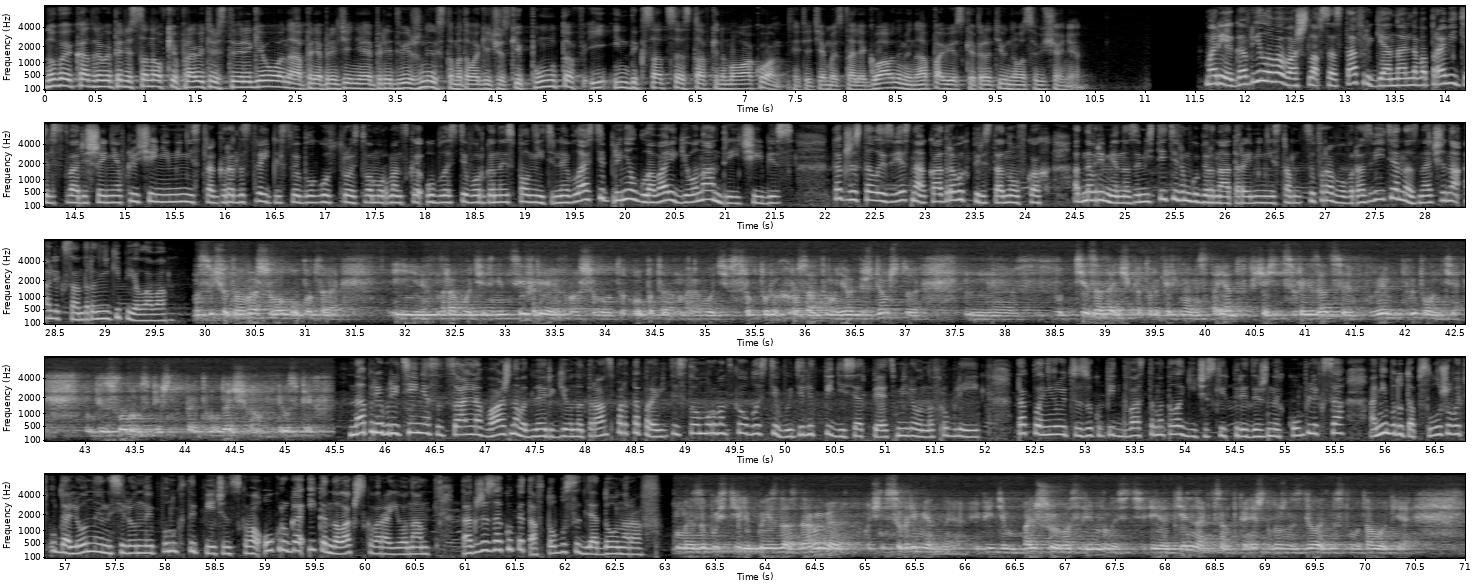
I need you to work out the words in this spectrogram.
Новые кадровые перестановки в правительстве региона, приобретение передвижных стоматологических пунктов и индексация ставки на молоко. Эти темы стали главными на повестке оперативного совещания. Мария Гаврилова вошла в состав регионального правительства. Решение о включении министра градостроительства и благоустройства Мурманской области в органы исполнительной власти принял глава региона Андрей Чибис. Также стало известно о кадровых перестановках. Одновременно заместителем губернатора и министром цифрового развития назначена Александра Никипелова. С учетом вашего опыта и на работе в Минцифре, вашего опыта на работе в структурах Росатома, я убежден, что те задачи, которые перед нами стоят в части цифровизации, вы выполните, безусловно, успешно. Поэтому удачи вам и. На приобретение социально важного для региона транспорта правительство Мурманской области выделит 55 миллионов рублей. Так планируется закупить два стоматологических передвижных комплекса. Они будут обслуживать удаленные населенные пункты Печенского округа и Кандалакшского района. Также закупят автобусы для доноров. Мы запустили поезда здоровья, очень современные. Видим большую востребованность и отдельный акцент, конечно, нужно сделать на стоматологии.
